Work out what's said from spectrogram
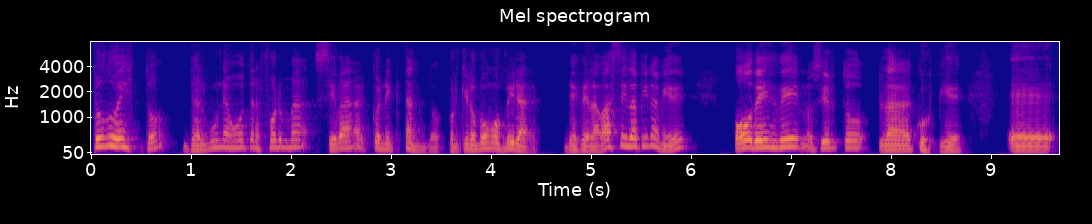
todo esto, de alguna u otra forma, se va conectando, porque lo podemos mirar desde la base de la pirámide o desde, ¿no es cierto?, la cúspide. Eh,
